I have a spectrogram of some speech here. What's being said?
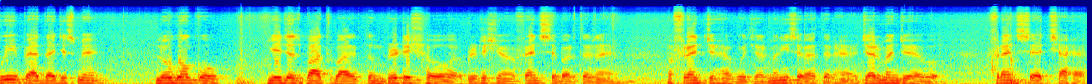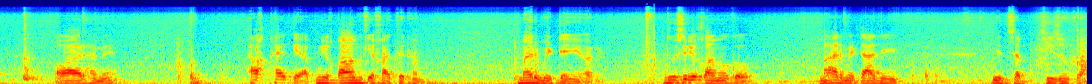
ہوئی پیدا، جس میں لوگوں کو یہ جذبات بات تم برٹش ہو اور برٹش جو ہے فرینچ سے برتر ہیں۔ اور فرینچ جو ہے وہ جرمنی سے بہتر ہیں جرمن جو ہے وہ فرینچ سے اچھا ہے اور ہمیں حق ہے کہ اپنی قوم کی خاطر ہم مر مٹیں اور دوسری قوموں کو مار مٹا دیں، ان سب چیزوں کا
